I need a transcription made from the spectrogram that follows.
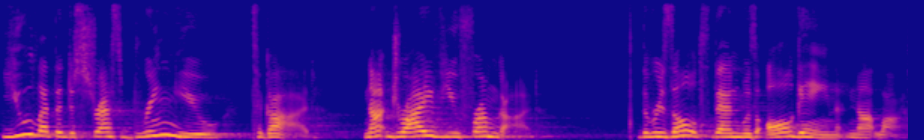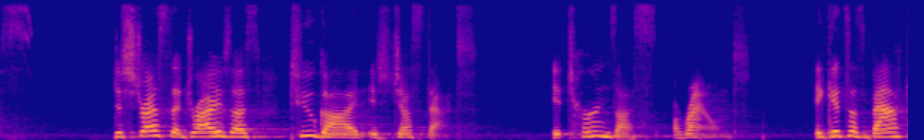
You let the distress bring you to God, not drive you from God. The result then was all gain, not loss. Distress that drives us to God is just that it turns us around, it gets us back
